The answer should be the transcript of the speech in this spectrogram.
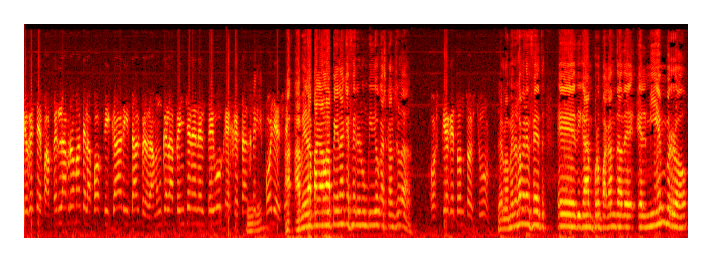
yo qué sé, para hacer la broma te la puedo ficar y tal, pero dame un que la penchen en el Facebook, es que están gilipolles, ¿eh? A, haver pagat la pena que fer en un vídeo cascant-se-la. Hostia, qué tontos tú. Per lo menos haver fet, eh, diguem, propaganda de el miembro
